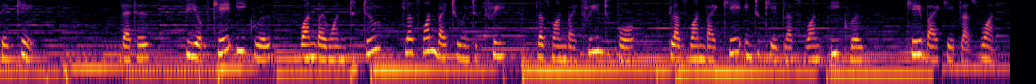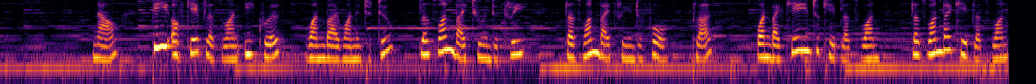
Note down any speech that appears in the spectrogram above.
say k. That is, p of k equals 1 by 1 into 2 plus 1 by 2 into 3 plus 1 by 3 into 4 plus 1 by k into k plus 1 equals k by k plus 1. Now, p of k plus 1 equals 1 by 1 into 2 plus 1 by 2 into 3 plus 1 by 3 into 4 plus 1 by k into k plus 1 plus 1 by k plus 1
